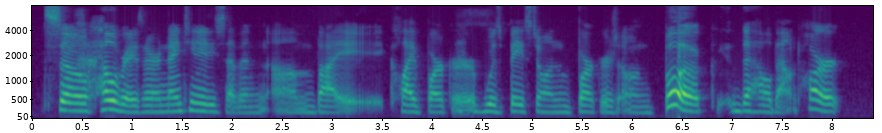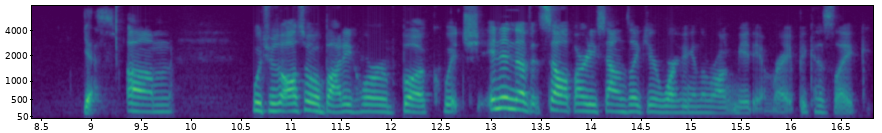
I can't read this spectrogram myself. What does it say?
so Hellraiser, 1987, um, by Clive Barker, was based on Barker's own book, The Hellbound Heart, yes. um, which was also a body horror book, which in and of itself already sounds like you're working in the wrong medium, right? Because like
